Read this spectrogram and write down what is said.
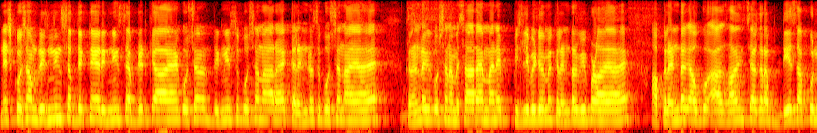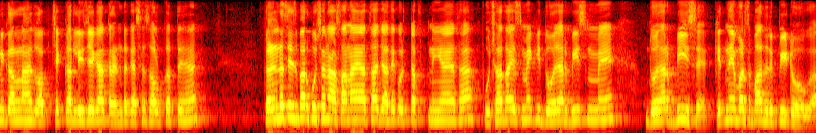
नेक्स्ट क्वेश्चन हम रीजनिंग से अब देखते हैं। रीजनिंग से अपडेट क्या आया है? क्वेश्चन रीजनिंग से क्वेश्चन आ रहा है। कैलेंडर से क्वेश्चन आया है। कैलेंडर के क्वेश्चन हमेशा आ रहा है। मैंने पिछली वीडियो में कैलेंडर भी पढ़ाया है। आप कैलेंडर आपको आसानी से अगर आप डेज़ आपको निकालना है तो आप चेक कर लीजिएगा। कैलेंडर कैसे सॉल्व करते हैं? कैलेंडर से इस बार क्वेश्चन आसान आया था। ज़्यादा कुछ टफ नहीं आया था। पूछा था इसमें कि 2020 में 2020 है, कितने वर्ष बाद रिपीट होगा?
